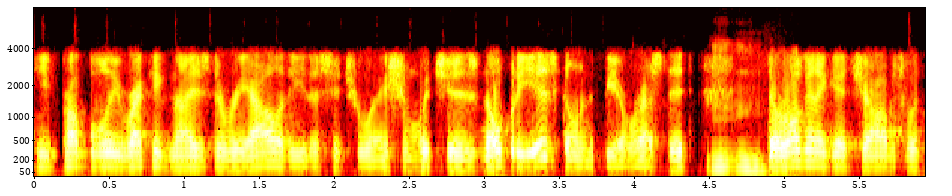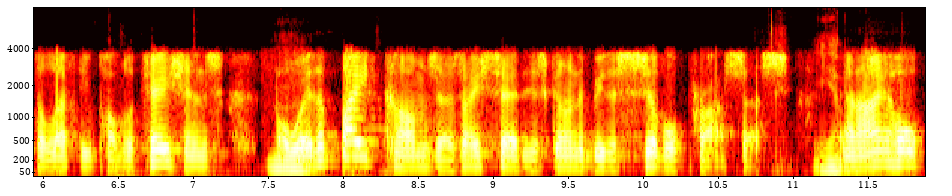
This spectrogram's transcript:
he probably recognized the reality of the situation, which is nobody is going to be arrested. Mm-mm. They're all going to get jobs with the lefty publications. But where the bite comes, as I said, is going to be the civil process. Yep. And I hope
